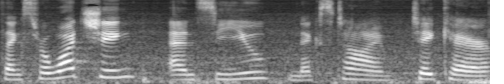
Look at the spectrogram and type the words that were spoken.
Thanks for watching and see you next time. Take care.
